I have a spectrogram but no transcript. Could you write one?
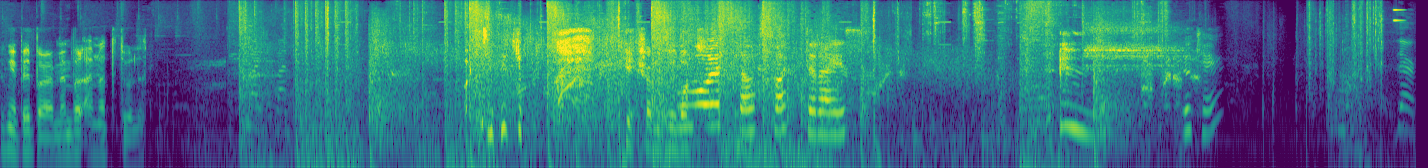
Took me a bit, but remember, I'm not the duelist. okay, shove me to the box. What the fuck did I? s- okay. There.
